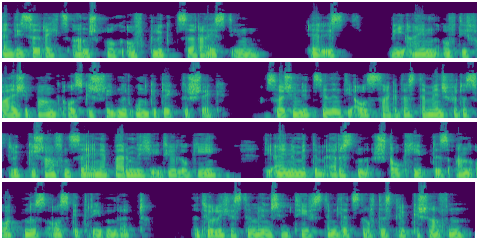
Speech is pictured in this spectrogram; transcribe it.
Denn dieser Rechtsanspruch auf Glück zerreißt ihn. Er ist wie ein auf die falsche Bank ausgeschriebener ungedeckter Scheck. Solzhenitsyn nennt die Aussage, dass der Mensch für das Glück geschaffen sei, eine erbärmliche Ideologie, die einem mit dem ersten Stockhieb des Anordners ausgetrieben wird. Natürlich ist der Mensch im tiefsten, im letzten auf das Glück geschaffen,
